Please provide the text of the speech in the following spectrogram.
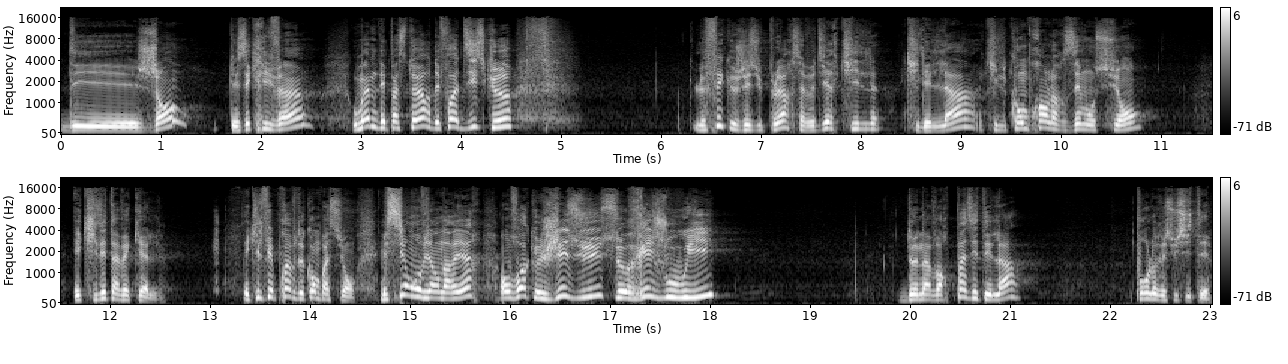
Des, gens, des écrivains, ou même des pasteurs, des fois disent que le fait que Jésus pleure, ça veut dire qu'il est là, qu'il comprend leurs émotions et qu'il est avec elles. Et qu'il fait preuve de compassion. Mais si on revient en arrière, on voit que Jésus se réjouit de n'avoir pas été là pour le ressusciter.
